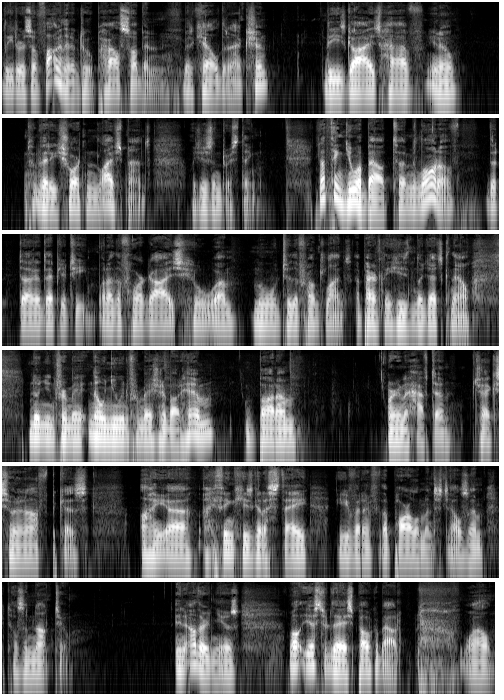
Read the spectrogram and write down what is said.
leaders of Wagner Group have also been, been killed in action. These guys have, you know, very shortened lifespans, which is interesting. Nothing new about uh, Milonov, the uh, deputy, one of the four guys who um, moved to the front lines. Apparently, he's in Donetsk now. No new, informa- no new information about him, but um, we're gonna have to check soon enough because I uh, I think he's gonna stay even if the parliament tells him tells him not to. In other news, well, yesterday I spoke about well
